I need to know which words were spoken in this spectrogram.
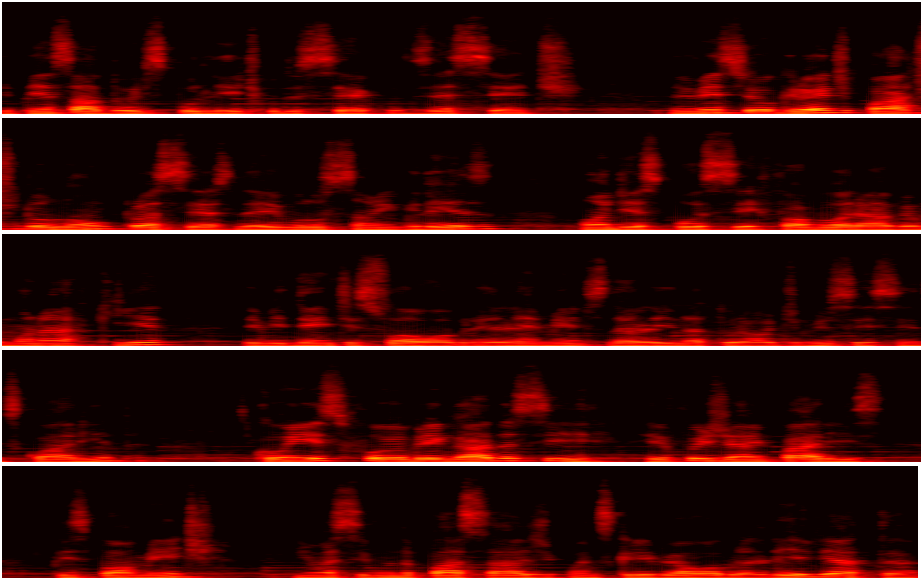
e pensadores políticos do século XVII. Vivenciou grande parte do longo processo da Revolução Inglesa, onde expôs ser favorável à monarquia, evidente em sua obra Elementos da Lei Natural de 1640. Com isso, foi obrigado a se refugiar em Paris, principalmente em uma segunda passagem, quando escreveu a obra Leviatã,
